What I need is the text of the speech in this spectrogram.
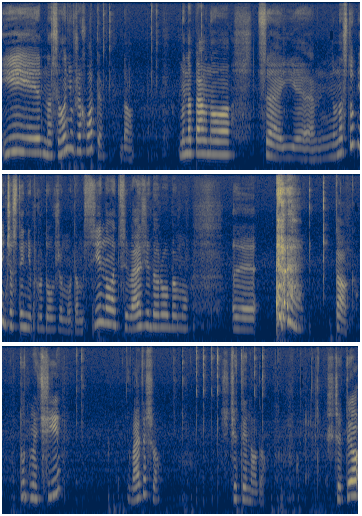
і на сьогодні вже хватить. Да. Ми, напевно, цей е, в наступній частині продовжимо там сіно, ці вежі доробимо. Е, так, тут мечі. Знаєте що? Щити треба. Щити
